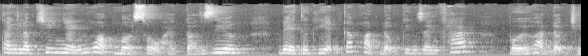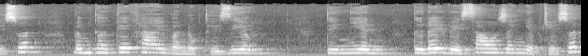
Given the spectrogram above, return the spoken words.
Thành lập chi nhánh hoặc mở sổ hạch toán riêng để thực hiện các hoạt động kinh doanh khác với hoạt động chế xuất, đồng thời kê khai và nộp thuế riêng. Tuy nhiên, từ đây về sau doanh nghiệp chế xuất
